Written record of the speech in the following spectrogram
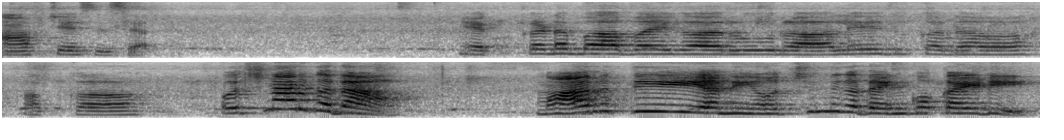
ఆఫ్ చేసేసా. ఎక్కడ బాబాయ్ గారు? రాలేదు కదా అక్క. వచ్చినారు కదా. మారుతి అని వచ్చింది కదా ఇంకొక ఐడి.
